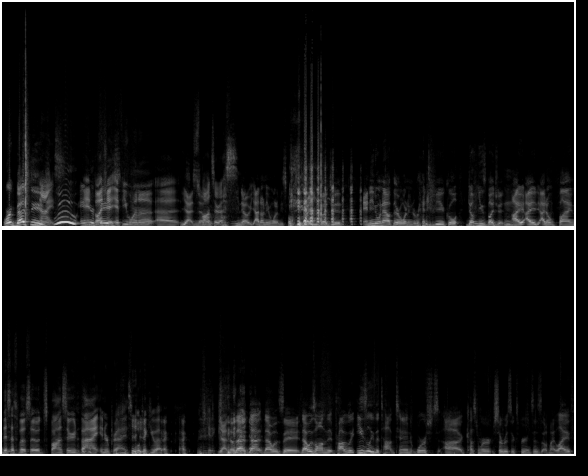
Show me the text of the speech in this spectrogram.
work besties. Nice. Woo! And budget, face. if you want to uh, yeah, no. sponsor us. You know, I don't even want to be sponsored by you, budget. and anyone out there wanting to rent a vehicle, don't use budget. I, I I don't find This episode sponsored by Enterprise. We'll pick you up. I'm just kidding. yeah, no, that that that was a that was on the probably easily the top ten worst uh, customer service experiences of my life.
